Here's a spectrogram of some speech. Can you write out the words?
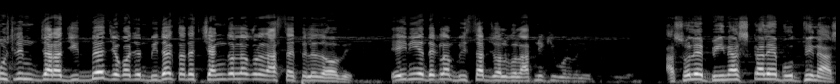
মুসলিম যারা জিতবে, যে কজন বিধায়ক, তাদের চ্যাংদোলা করে রাস্তায় ফেলে দেওয়া হবে। এই নিয়ে দেখলাম বিস্তার জলগুলো। আপনি কি বলবেন? আসলে বিনাশকালে বুদ্ধিনাশ।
